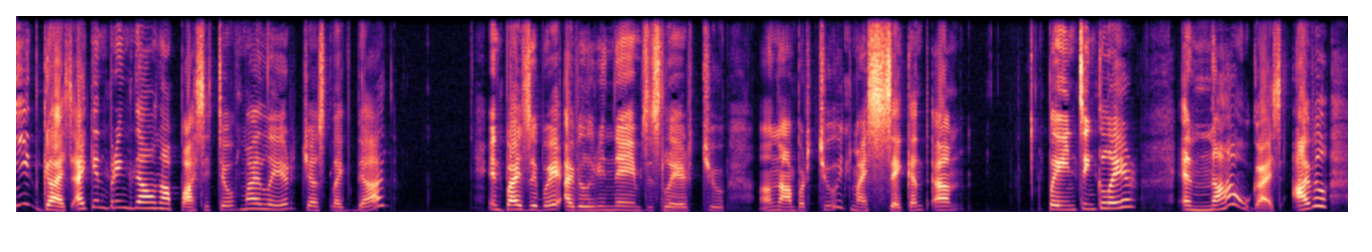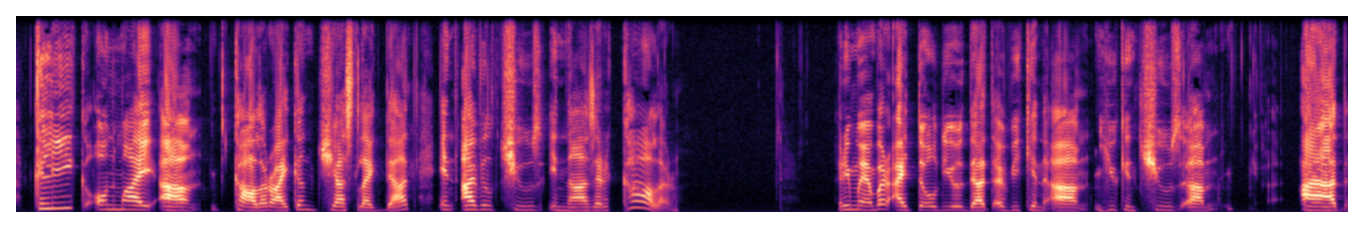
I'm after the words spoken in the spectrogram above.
need guys I can bring down opacity of my layer just like that. And by the way I will rename this layer to uh, number two. It's my second um, painting layer. And now guys I will click on my um, color icon just like that and I will choose another color. Remember I told you that uh, we can um, you can choose um, add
